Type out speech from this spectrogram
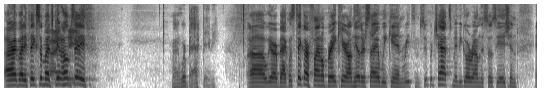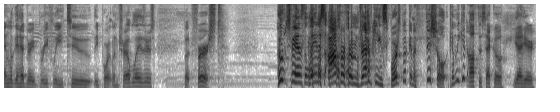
All right, buddy. Thanks so much. All Get right, home see you guys. safe. Man, we're back, baby. Uh, we are back. Let's take our final break here. On the other side, we can read some super chats, maybe go around the association, and look ahead very briefly to the Portland Trailblazers. But first, Hoops fans, the latest offer from DraftKings Sportsbook, an official. Can we get off this echo? Yeah, here.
